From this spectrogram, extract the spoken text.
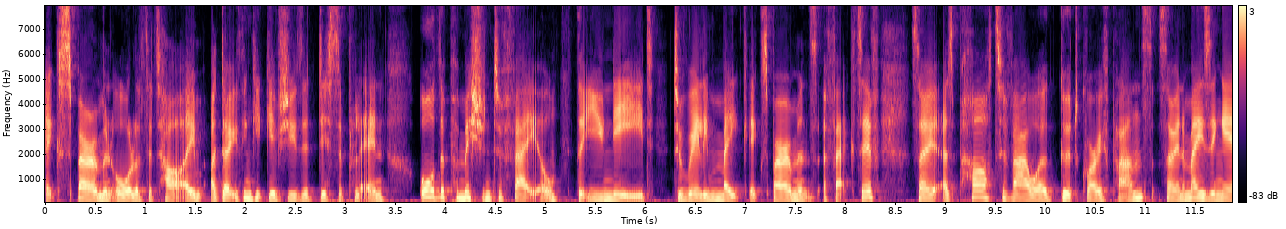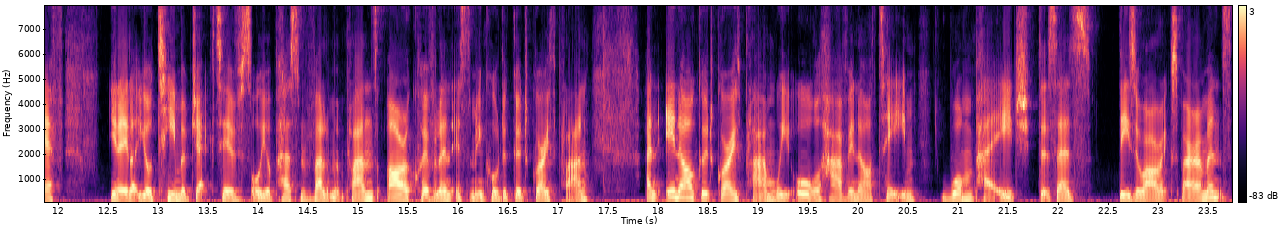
experiment all of the time, I don't think it gives you the discipline or the permission to fail that you need to really make experiments effective. So, as part of our good growth plans, so in Amazing If, you know, like your team objectives or your personal development plans, our equivalent is something called a good growth plan. And in our good growth plan, we all have in our team one page that says, these are our experiments.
